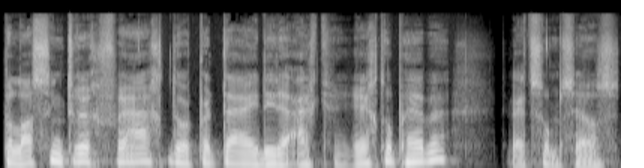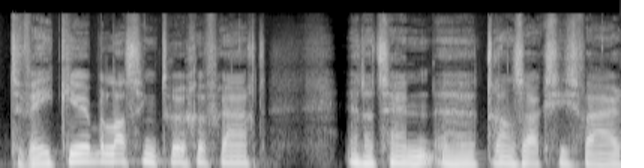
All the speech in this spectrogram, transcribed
belasting teruggevraagd door partijen die er eigenlijk geen recht op hebben. Er werd soms zelfs twee keer belasting teruggevraagd. En dat zijn transacties waar,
